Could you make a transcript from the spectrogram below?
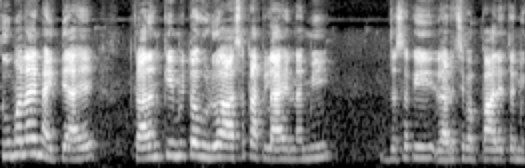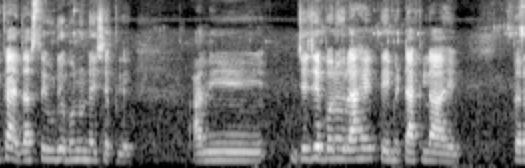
तुम्हालाही माहिती आहे. कारण की मी तो व्हिडिओ असा टाकला आहे ना मी जसं की लाडचे पप्पा आले तर मी काय जास्त व्हिडिओ बनवू नाही शकले. आणि जे जे बनवलं आहे ते मी टाकलं आहे. तर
